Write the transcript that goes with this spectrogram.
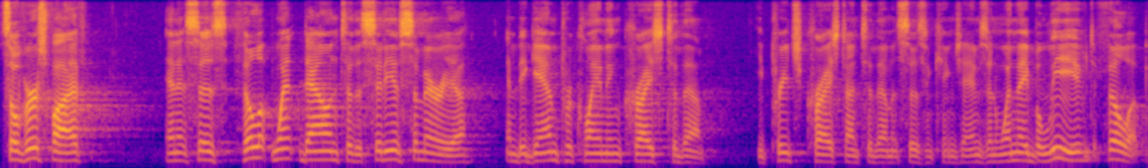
So, verse 5, and it says Philip went down to the city of Samaria and began proclaiming Christ to them. He preached Christ unto them, it says in King James. And when they believed Philip,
